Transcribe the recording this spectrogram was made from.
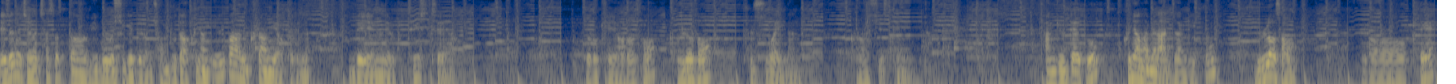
예전에 제가 찾았던 위블로 시계들은 전부 다 그냥 일반 크라운이었거든요. 근데 얘는 이렇게 트위스트예요. 이렇게 열어서 돌려서 풀 수가 있는 그런 시스템입니다. 잠길 때도 그냥 하면 안 잠기고 눌러서 이렇게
